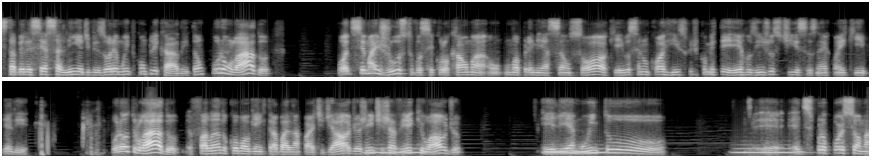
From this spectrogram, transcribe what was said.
estabelecer essa linha divisória é muito complicado. Então, por um lado, pode ser mais justo você colocar uma, uma premiação só, que aí você não corre risco de cometer erros e injustiças né, com a equipe ali. Por outro lado, falando como alguém que trabalha na parte de áudio, a gente já vê que o áudio ele é muito é, é desproporcional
